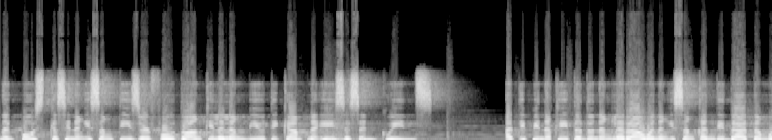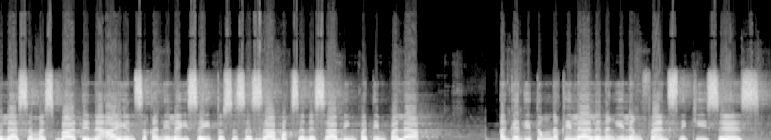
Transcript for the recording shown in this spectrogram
Nag-post kasi ng isang teaser photo ang kilalang beauty camp na Aces and Queens. At ipinakita dun ang larawan ng isang kandidata mula sa Masbate na ayon sa kanila isa ito sa sasabak sa nasabing patimpalak. Agad itong nakilala ng ilang fans ni Kisses.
